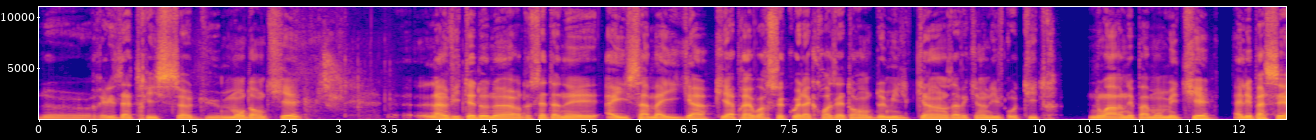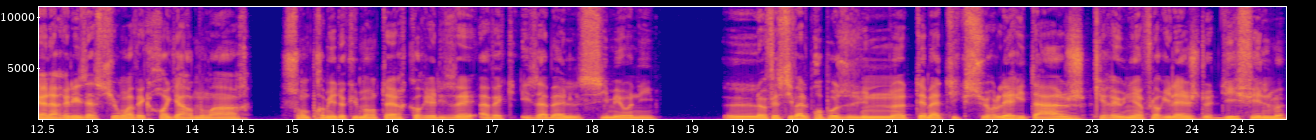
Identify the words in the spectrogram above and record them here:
de réalisatrices du monde entier. L'invité d'honneur de cette année est Aïssa Maïga, qui après avoir secoué la croisette en 2015 avec un livre au titre Noir n'est pas mon métier, elle est passée à la réalisation avec Regard Noir, son premier documentaire co-réalisé avec Isabelle Simeoni. Le festival propose une thématique sur l'héritage qui réunit un florilège de dix films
